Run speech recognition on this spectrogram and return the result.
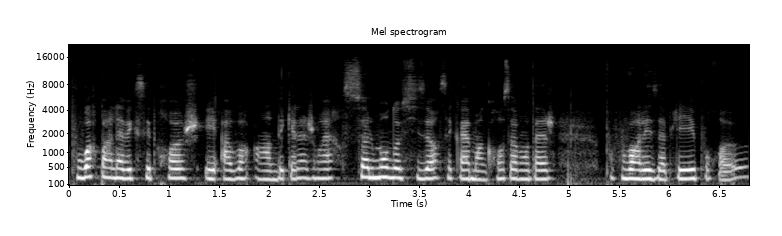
pouvoir parler avec ses proches et avoir un décalage horaire seulement de 6 heures, c'est quand même un gros avantage pour pouvoir les appeler, pour euh,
